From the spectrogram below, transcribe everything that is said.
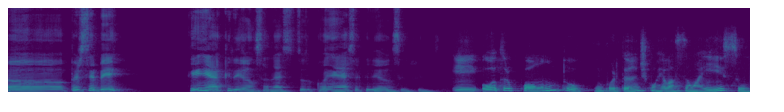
uh, perceber quem é a criança, né? Se tu conhece a criança, enfim. E outro ponto importante com relação a isso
